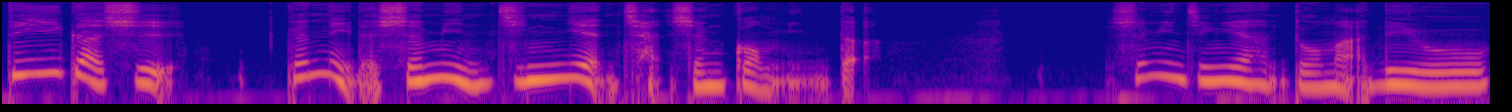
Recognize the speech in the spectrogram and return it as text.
第一个是。跟你的生命经验产生共鸣的，生命经验很多嘛，例如，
